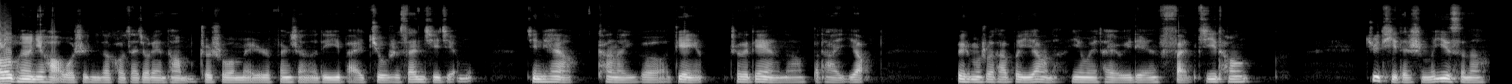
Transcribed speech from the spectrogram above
Hello，朋友你好，我是你的口才教练汤姆，这是我每日分享的第一百九十三期节目。今天啊，看了一个电影，这个电影呢不太一样。为什么说它不一样呢？因为它有一点反鸡汤。具体的什么意思呢？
